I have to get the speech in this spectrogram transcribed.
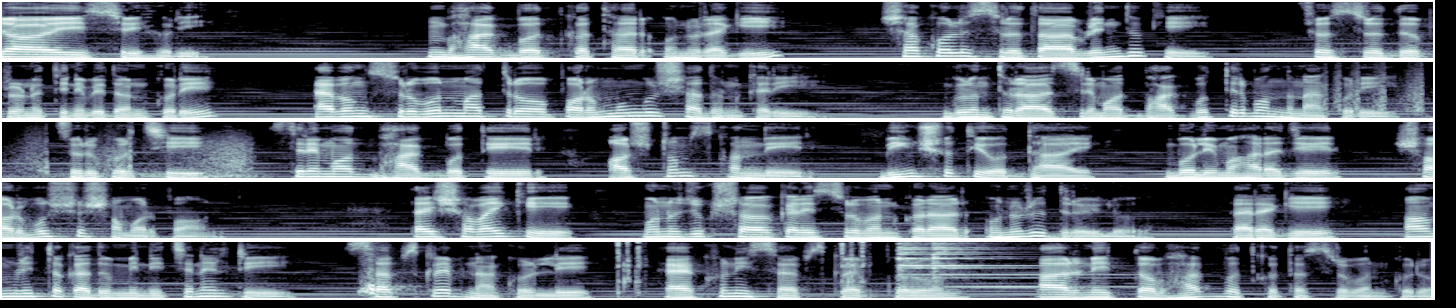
জয় শ্রীহরি। ভাগবত কথার অনুরাগী সকল শ্রোতাবৃন্দকে সশ্রদ্ধ প্রণতি নিবেদন করে এবং শ্রবণমাত্র পরমঙ্গল সাধনকারী গ্রন্থরাজ শ্রীমৎ ভাগবতের বন্দনা করে শুরু করছি শ্রীমৎ ভাগবতের অষ্টম স্কন্দের বিংশতি অধ্যায় বলি মহারাজের সর্বস্ব সমর্পণ। তাই সবাইকে মনোযোগ সহকারে শ্রবণ করার অনুরোধ রইল। তার আগে अमृत कदमिनी चैनल सबसक्राइब ना कर ले सबसक्राइब कर और नित्य भागवत कथा श्रवण कर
